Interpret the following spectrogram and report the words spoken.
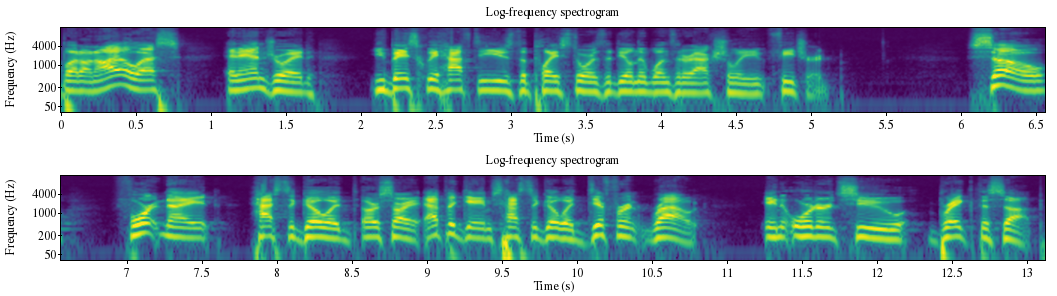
but on iOS and Android, you basically have to use the Play stores. They're the only ones that are actually featured. So Fortnite has to go, a, or sorry, Epic Games has to go a different route in order to break this up.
